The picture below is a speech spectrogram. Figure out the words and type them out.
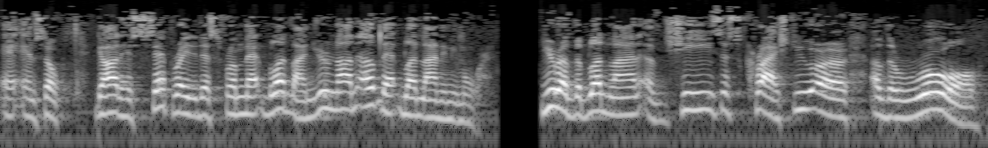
And, and so God has separated us from that bloodline. You're not of that bloodline anymore. You're of the bloodline of Jesus Christ. You are of the royal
